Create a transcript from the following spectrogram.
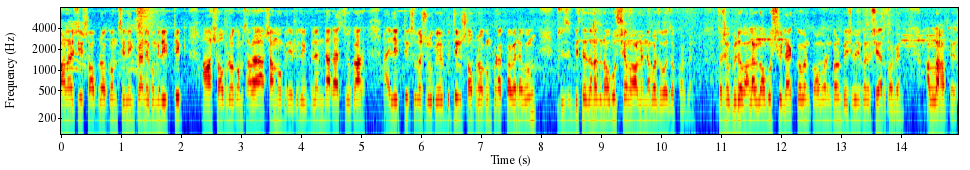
বাংলাদেশি সব রকম সিলিং ফ্যান এবং ইলেকট্রিক সব রকম সামগ্রী ব্লেন্ডার রাইস কুকার ইলেকট্রিক চুলা শুরু করে এভরিথিং সব রকম প্রোডাক্ট পাবেন এবং বিস- বিস্তারিত জানার জন্য অবশ্যই আমার অনলাইন নাম্বার যোগাযোগ করবেন। সব ভিডিও ভালো লাগলে অবশ্যই লাইক করবেন কমেন্ট করবেন, বেশি বেশি করে শেয়ার করবেন। আল্লাহ হাফেজ।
